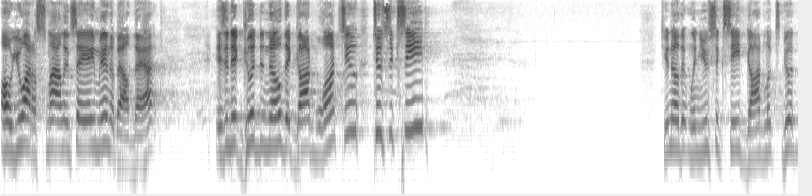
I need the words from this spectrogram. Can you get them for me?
Oh, you ought to smile and say amen about that. Isn't it good to know that God wants you to succeed? Do you know that when you succeed, God looks good?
